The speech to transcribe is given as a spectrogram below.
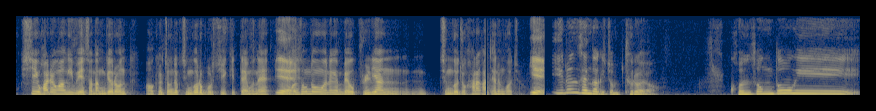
혹시 활용하기 위해서 남겨놓은 어, 결정적 증거로 볼 수 있기 때문에 예. 권성동 의원에게 매우 불리한 증거 중 하나가 되는 거죠. 이런 생각이 좀 들어요. 권성동이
